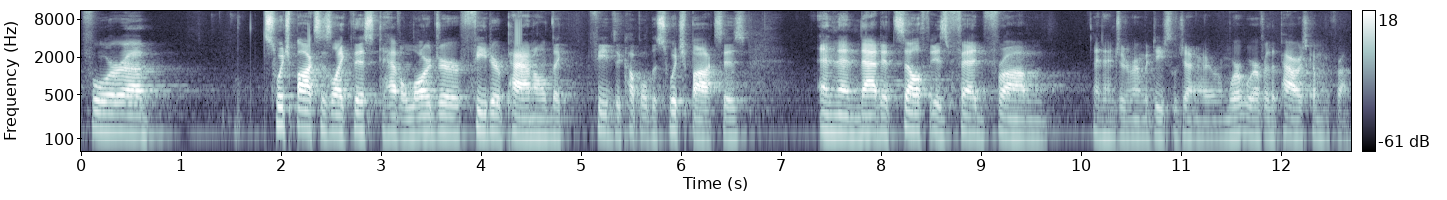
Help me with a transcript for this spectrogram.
for uh, switch boxes like this to have a larger feeder panel that feeds a couple of the switch boxes and then that itself is fed from an engine room, a diesel generator room, wherever the power is coming from.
